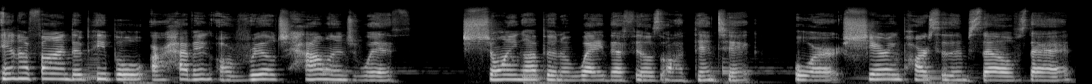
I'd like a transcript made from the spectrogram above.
and I find that people are having a real challenge with showing up in a way that feels authentic or sharing parts of themselves that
